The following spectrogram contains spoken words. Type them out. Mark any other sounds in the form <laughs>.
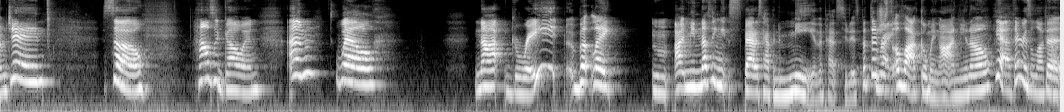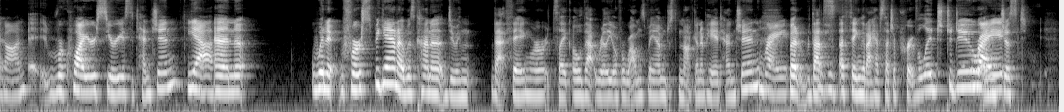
I'm Jane. So, how's it going? Um, well, not great, but like, I mean, nothing bad has happened to me in the past two days, but there's Right. just a lot going on, you know, Yeah, there is a lot going on. uh, requires serious attention. Yeah. And when it first began, I was kind of doing that thing where it's like, oh, that really overwhelms me. I'm just not going to pay attention. Right. But that's mm-hmm. a thing that I have such a privilege to do. Right. And just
